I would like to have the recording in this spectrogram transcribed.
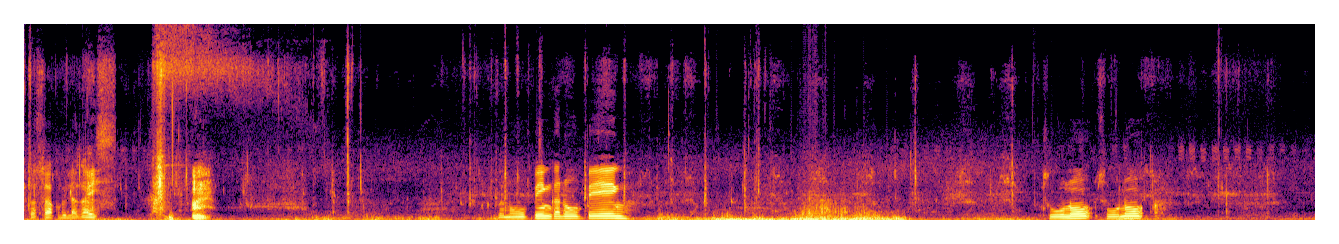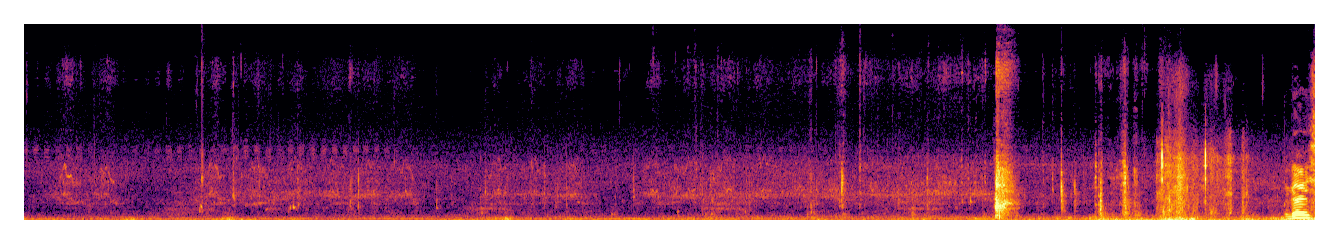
Ito sa kabila guys. Kanuping, kanuping. Suno, suno. guys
